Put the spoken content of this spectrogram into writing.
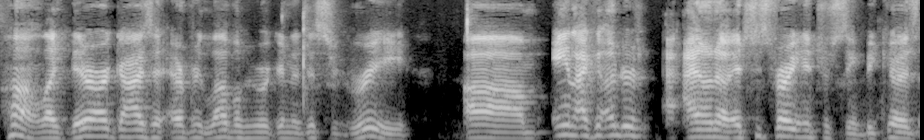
huh? Like there are guys at every level who are going to disagree. Um, and I can under. I- don't know. It's just very interesting because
